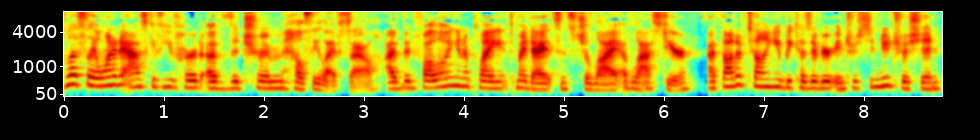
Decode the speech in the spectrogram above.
Leslie, I wanted to ask if you've heard of the Trim Healthy Lifestyle. I've been following and applying it to my diet since July of last year. I thought of telling you because of your interest in nutrition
